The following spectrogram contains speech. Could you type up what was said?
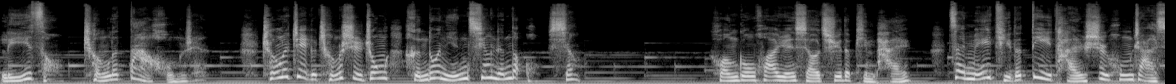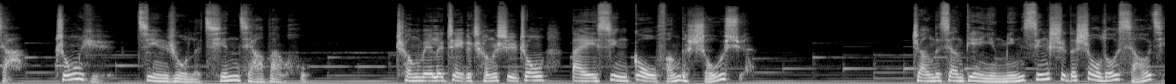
李总成了大红人，成了这个城市中很多年轻人的偶像。皇宫花园小区的品牌，在媒体的地毯式轰炸下，终于。进入了千家万户，成为了这个城市中百姓购房的首选。长得像电影明星似的售楼小姐，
